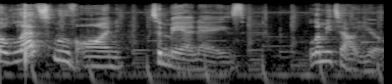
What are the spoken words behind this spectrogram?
So let's move on to mayonnaise. Let me tell you,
